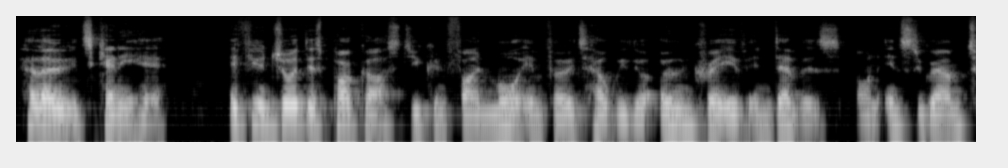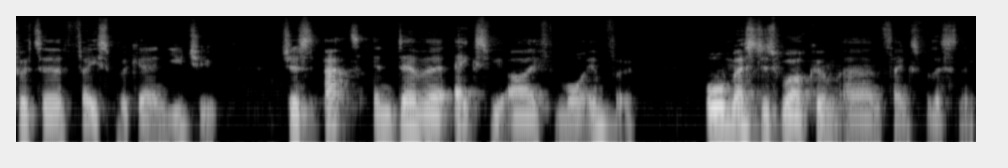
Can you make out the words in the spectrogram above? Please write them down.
Hello, it's Kenny here. If you enjoyed this podcast, you can find more info to help with your own creative endeavors on Instagram, Twitter, Facebook, and YouTube. Just at EndeavorXVI for more info. All messages welcome, and thanks for listening.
